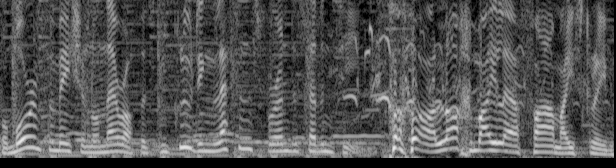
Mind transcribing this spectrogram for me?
for more information on their offers, including lessons for under 17s. Oh, Lochmeyler Farm Ice Cream.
